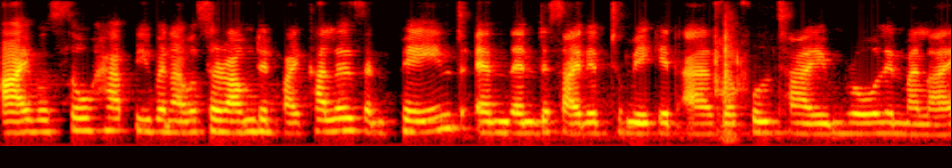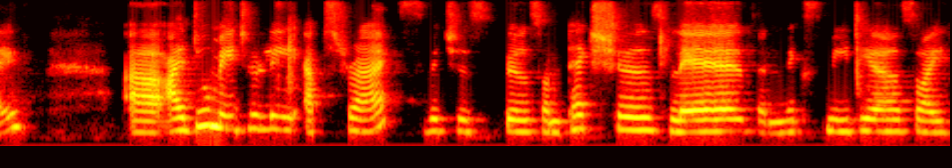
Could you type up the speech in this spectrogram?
I was so happy when I was surrounded by colors and paint, and then decided to make it as a full time role in my life. Uh, I do majorly abstracts, which is built on textures, layers, and mixed media. So I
